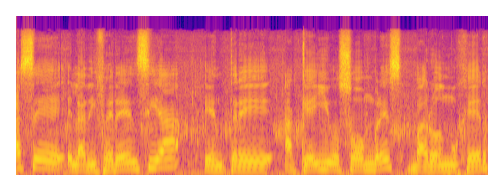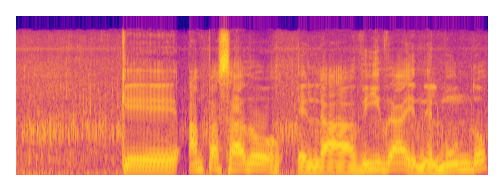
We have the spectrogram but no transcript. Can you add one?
hace la diferencia entre aquellos hombres, varón, mujer, que han pasado en la vida, en el mundo,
